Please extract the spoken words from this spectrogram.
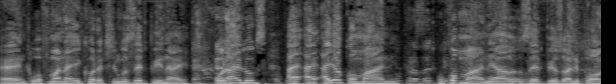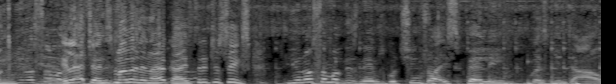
um ngigqiba ufumana i-correction ku-z b naye. Uthi hayi looks ay- ay- ayokomani kukomani ya u-z b uzwana ibhonxe ilegend simamele nayo guys three to six. You know some of these names kutshintshwa ispelling kwezinye indawo.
